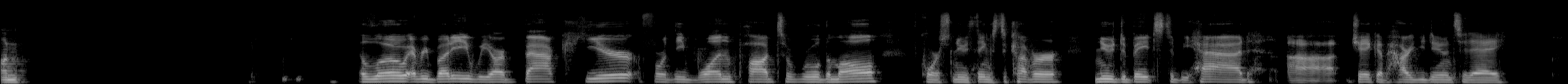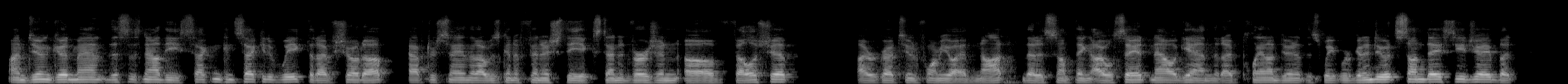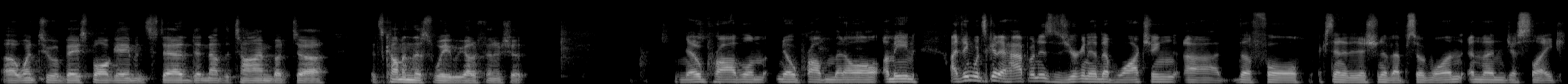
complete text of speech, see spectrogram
on. Hello, everybody. We are back here for the one pod to rule them all. Of course, new things to cover, new debates to be had. Uh, Jacob, how are you doing today? I'm doing good, man. This is now the second consecutive week that I've showed up after saying that I was going to finish the extended version of Fellowship. I regret to inform you I have not. That is something I will say it now again that I plan on doing it this week. We're going to do it Sunday, CJ, but uh, went to a baseball game instead. Didn't have the time, but uh, it's coming this week. We got to finish it. No problem. No problem at all. I mean, I think what's going to happen is, is you're going to end up watching uh, the full extended edition of episode one and then just like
